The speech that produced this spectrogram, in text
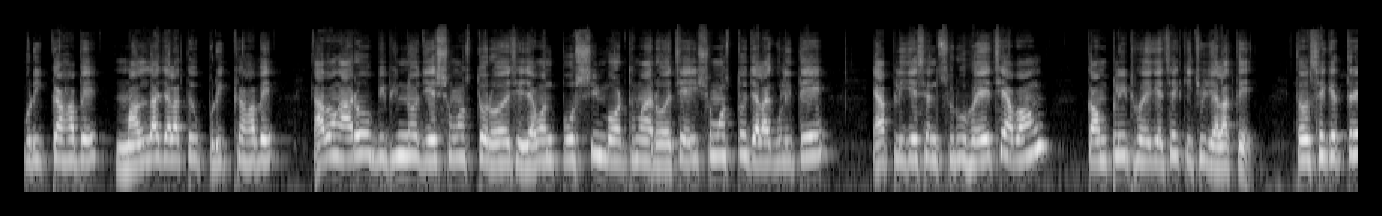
পরীক্ষা হবে, মালদা জেলাতেও পরীক্ষা হবে এবং আরও বিভিন্ন যে সমস্ত রয়েছে, যেমন পশ্চিম বর্ধমান রয়েছে, এই সমস্ত জেলাগুলিতে অ্যাপ্লিকেশন শুরু হয়েছে এবং কমপ্লিট হয়ে গেছে কিছু জেলাতে। তো সেক্ষেত্রে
